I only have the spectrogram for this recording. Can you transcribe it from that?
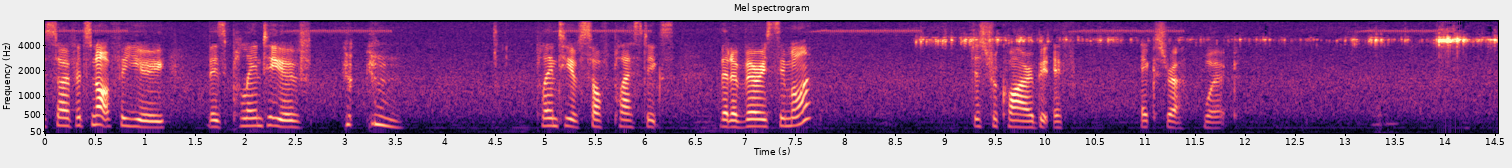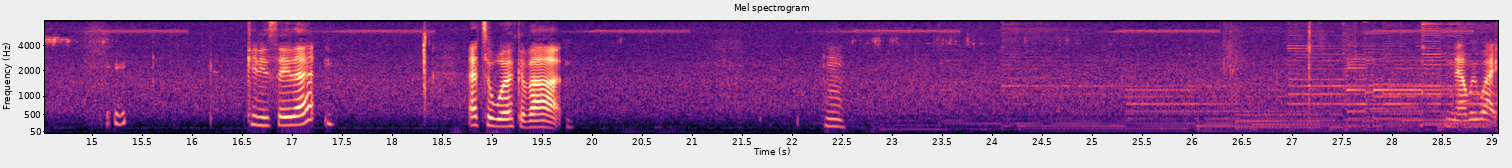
so if it's not for you, there's plenty of plenty of soft plastics that are very similar. Just require a bit of extra work. Can you see that? That's a work of art. Hmm. Now we wait.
